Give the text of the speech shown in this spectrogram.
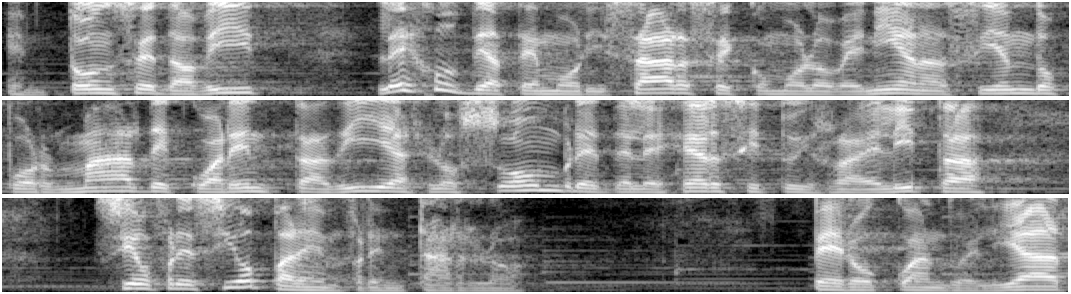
Entonces David Lejos de atemorizarse como lo venían haciendo por más de 40 días los hombres del ejército israelita, se ofreció para enfrentarlo. Pero cuando Eliad,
